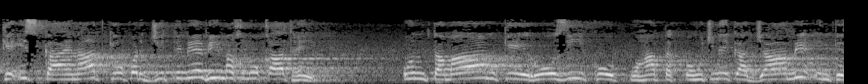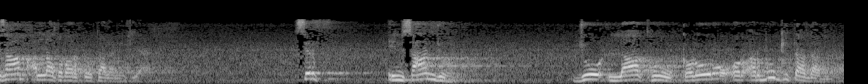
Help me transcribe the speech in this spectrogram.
کہ اس کائنات کے اوپر جتنے بھی مخلوقات ہیں ان تمام کے روزی کو وہاں تک پہنچنے کا جامع انتظام اللہ تبارک و تعالیٰ نے کیا ہے۔ صرف انسان جو ہے، جو لاکھوں، کروڑوں اور اربوں کی تعداد میں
